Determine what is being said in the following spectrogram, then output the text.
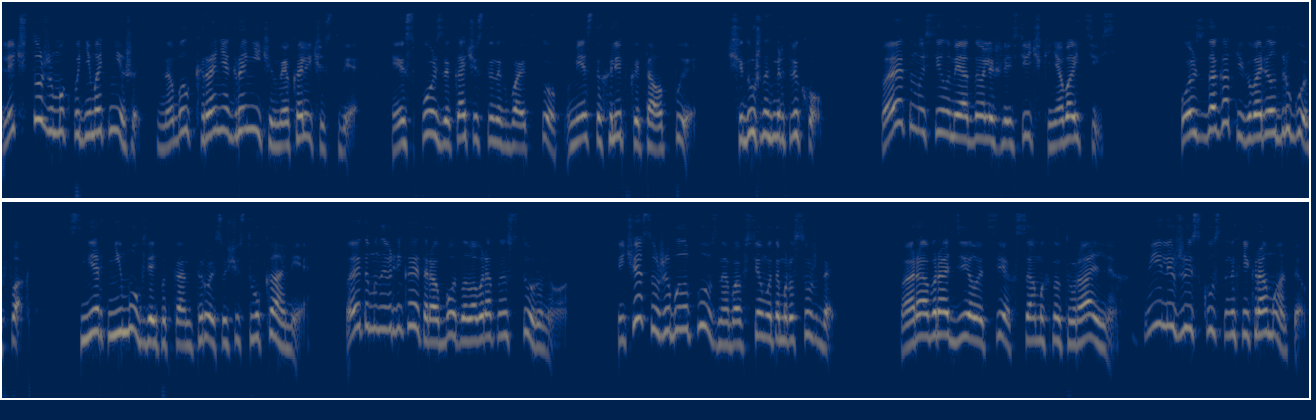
Лич тоже мог поднимать нежить, но был крайне ограничен в ее количестве, используя качественных бойцов вместо хлипкой толпы тщедушных мертвяков. Поэтому силами одной лишь лисички не обойтись. В пользу догадки говорил другой факт. Смерть не мог взять под контроль существу Ками, поэтому наверняка это работало в обратную сторону. Сейчас уже было поздно обо всем этом рассуждать. Пора брать дело тех самых натуральных или же искусственных некромантов,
